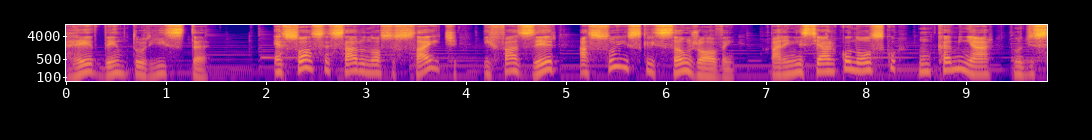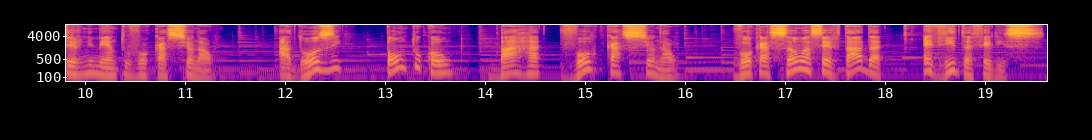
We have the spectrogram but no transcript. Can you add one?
redentorista. É só acessar o nosso site e fazer a sua inscrição, jovem. para iniciar conosco um caminhar no discernimento vocacional. a12.com barra vocacional. Vocação acertada é vida feliz.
